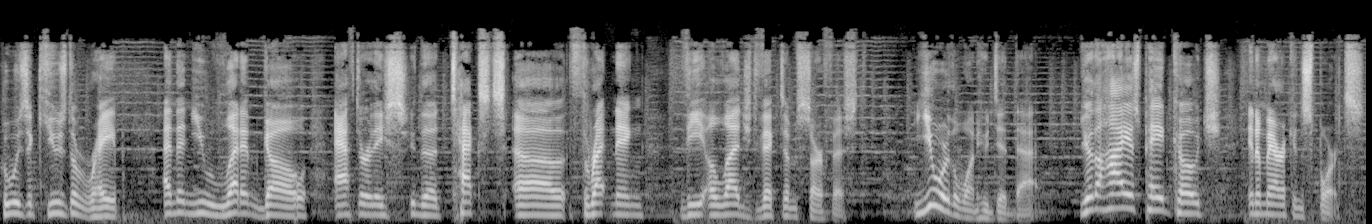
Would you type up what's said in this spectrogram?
who was accused of rape and then you let him go after they, the texts uh, threatening the alleged victim surfaced. You were the one who did that. You're the highest paid coach in American sports.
